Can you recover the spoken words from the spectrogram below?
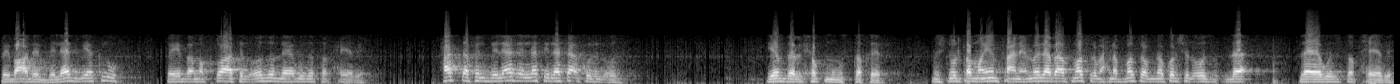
في بعض البلاد بياكلوها فيبقى مقطوعة الأذن لا يجوز التضحية بها. حتى في البلاد التي لا تأكل الأذن يفضل الحكم مستقر. مش نقول طب ما ينفع نعملها بقى في مصر ما إحنا في مصر ما بناكلش الأذن. لا لا يجوز التضحية بها.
